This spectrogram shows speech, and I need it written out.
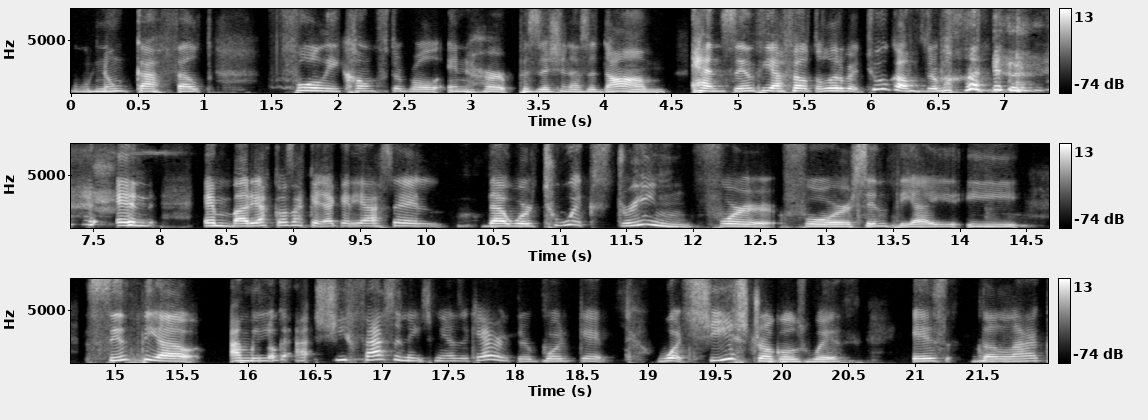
nunca felt fully comfortable in her position as a dom. And Cynthia felt a little bit too comfortable en en varias cosas que ella quería hacer that were too extreme for for Cynthia. Y, y Cynthia a mí lo que ah, she fascinates me as a character porque what she struggles with is the lack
